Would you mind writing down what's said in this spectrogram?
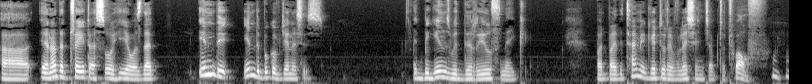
uh, another trait I saw here was that in the in the book of Genesis, it begins with the real snake. But by the time you get to Revelation chapter 12, mm-hmm.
